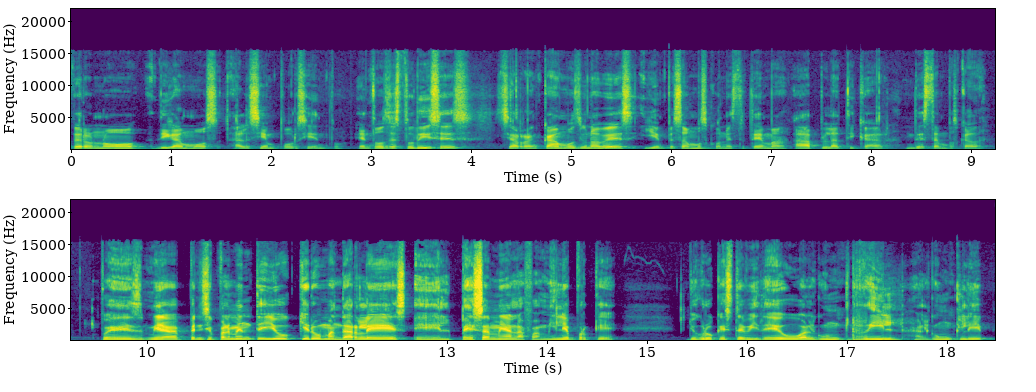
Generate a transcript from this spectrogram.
pero no, digamos, al 100%. Entonces tú dices, si arrancamos de una vez y empezamos con este tema a platicar de esta emboscada. Pues mira, principalmente yo quiero mandarles el pésame a la familia porque yo creo que este video o algún reel, algún clip,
